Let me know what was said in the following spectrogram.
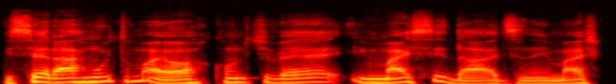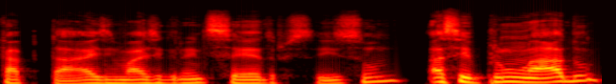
e será muito maior quando tiver em mais cidades, né? em mais capitais, em mais grandes centros. Isso assim, por um lado,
